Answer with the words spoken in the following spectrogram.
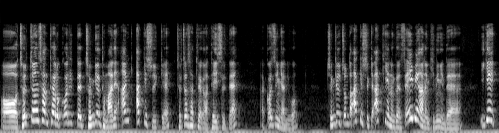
어, 절전 상태로 꺼질 때 전기를 더 많이 아, 아낄 수 있게 절전 상태가 돼 있을 때 아, 꺼지는 게 아니고 전기를 좀 더 아낄 수 있게 아끼는 그건 saving하는 기능인데 이게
